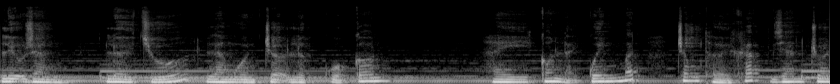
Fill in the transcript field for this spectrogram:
Liệu rằng lời chúa là nguồn trợ lực của con, hay con lại quên mất trong thời khắc gian truân?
